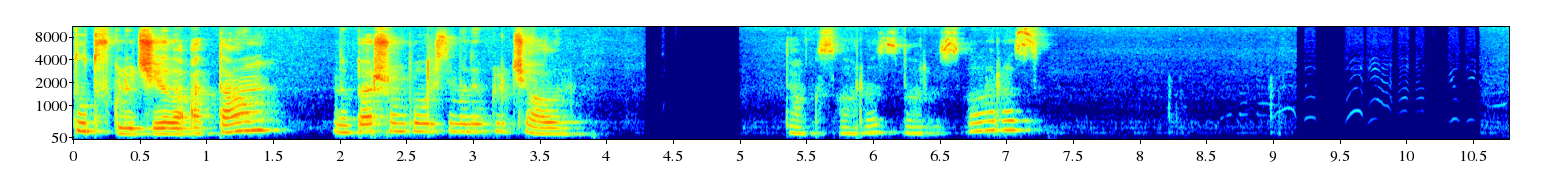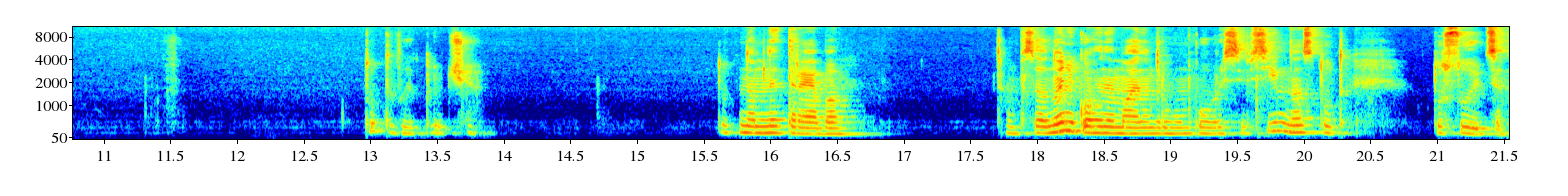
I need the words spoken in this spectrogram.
Тут включила, а там на першому поверсі ми не включали. Так, зараз, зараз, зараз. Тут виключи. Тут нам не треба. Там все одно нікого немає на другому поверсі. Всі в нас тут тусуються.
